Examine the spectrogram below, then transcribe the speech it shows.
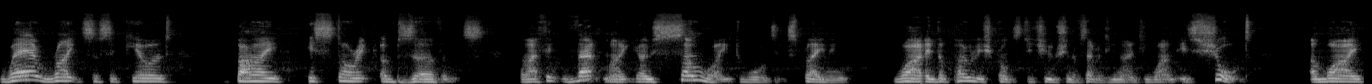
where rights are secured by historic observance. And I think that might go some way towards explaining why the Polish constitution of 1791 is short and why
